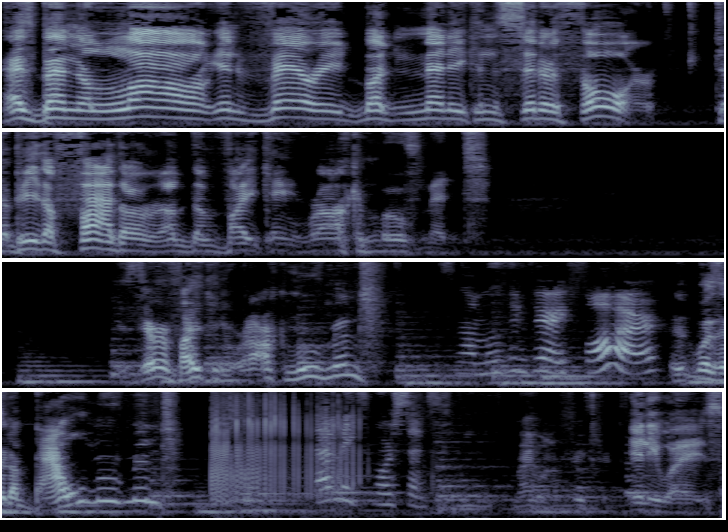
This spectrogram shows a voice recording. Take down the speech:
has been long and varied, but many consider Thor to be the father of the Viking rock movement. Is there a Viking rock movement? It's not moving very far. Was it a bowel movement? That makes more sense to me. Might want to it. Anyways,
